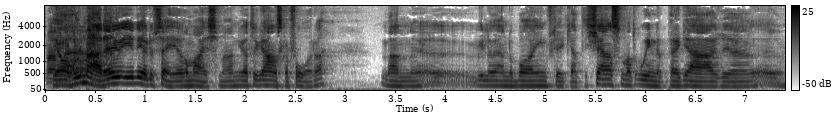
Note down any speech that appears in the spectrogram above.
Men, jag håller med dig i det du säger om Iceman. Jag tycker han ska få det. Men uh, vill ändå bara inflika att det känns som att Winnipeg är... Uh,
